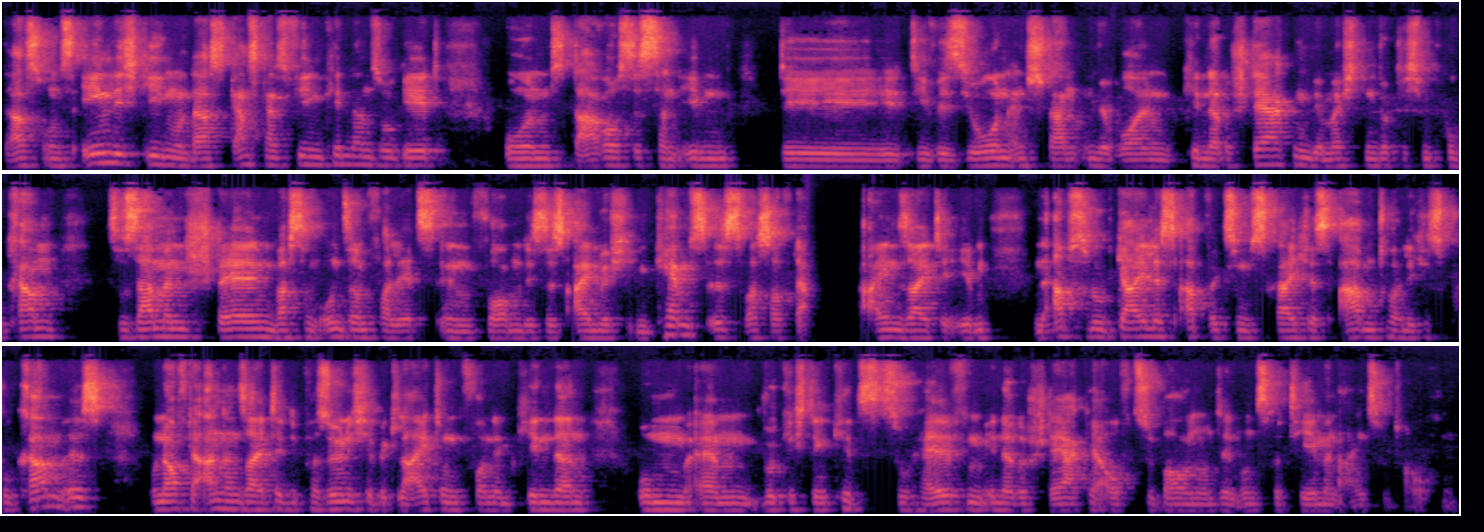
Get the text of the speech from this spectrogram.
da es uns ähnlich ging und da es ganz, ganz vielen Kindern so geht. Und daraus ist dann eben die, die Vision entstanden, wir wollen Kinder bestärken, wir möchten wirklich ein Programm zusammenstellen, was in unserem Fall jetzt in Form dieses einwöchigen Camps ist, was auf der einen Seite eben ein absolut geiles, abwechslungsreiches, abenteuerliches Programm ist und auf der anderen Seite die persönliche Begleitung von den Kindern, um ähm, wirklich den Kids zu helfen, innere Stärke aufzubauen und in unsere Themen einzutauchen.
